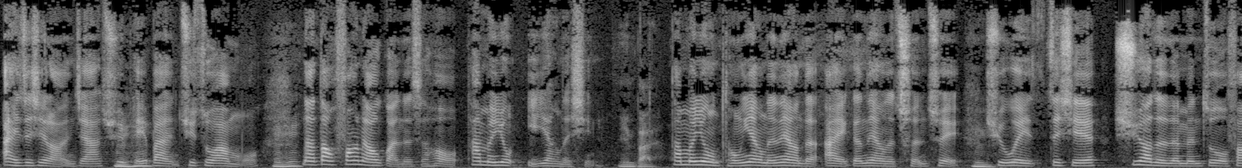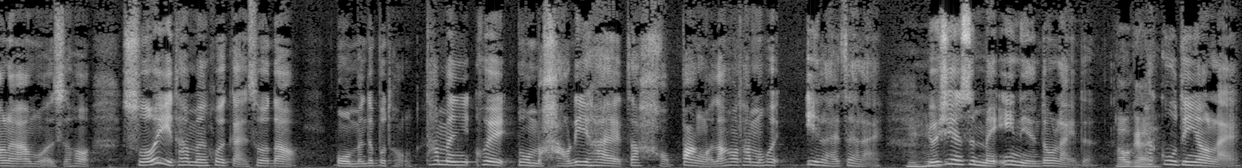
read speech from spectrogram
爱这些老人家，去陪伴、去做按摩。嗯，那到芳疗馆的时候，他们用一样的心，明白，他们用同样的那样的爱跟那样的纯粹，嗯。去为这些需要的人们做芳疗按摩的时候，所以他们会感受到我们的不同，他们会说我们好厉害，这好棒哦，然后他们会一来再来。嗯有一些人是每一年都来的，他固定要来，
